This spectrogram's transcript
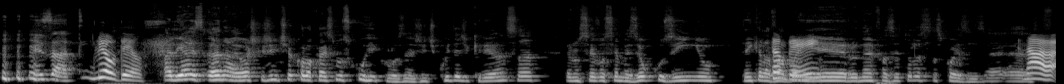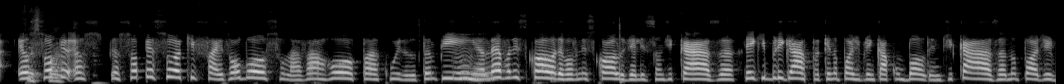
Exato. Meu Deus. Aliás, Ana, eu acho que a gente ia colocar isso nos currículos, né? A gente cuida de criança, eu não sei você, mas eu cozinho, tem que lavar Também. banheiro, né? Fazer todas essas coisas. É, é- Não, eu sou, eu, eu sou a pessoa que faz o almoço, lava a roupa, cuida do tampinha, Uhum. leva na escola, devolve na escola, vê a lição de casa. Tem que brigar, porque não pode brincar com bola dentro de casa, não pode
